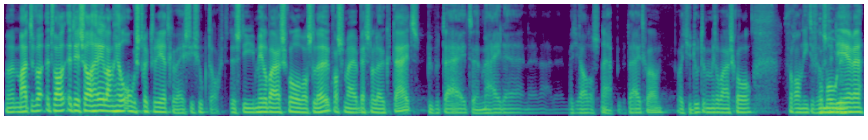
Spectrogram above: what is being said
Maar het, wa- het, is wel heel lang heel ongestructureerd geweest, die zoektocht. Dus die middelbare school was leuk, was voor mij best een leuke tijd. Puberteit, eh, meiden, en, nou, beetje alles. Nou ja, puberteit gewoon, wat je doet in de middelbare school. Vooral niet te veel Hormonen. studeren.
